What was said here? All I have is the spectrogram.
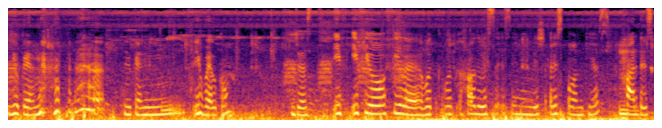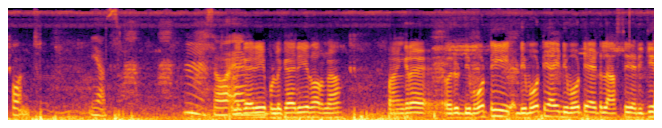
you can, you can, you welcome. Just if if you feel a, what what how do we say, say in English? Respond, yes, mm. hard respond, yes. So um, പുള്ളിക്കാരി പുള്ളിക്കാരി എന്ന് പറഞ്ഞാൽ ഭയങ്കര ഒരു ഡിവോട്ടി ഡിവോട്ടി ആയി ഡിവോട്ടി ആയിട്ട് ലാസ്റ്റ് എനിക്ക്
